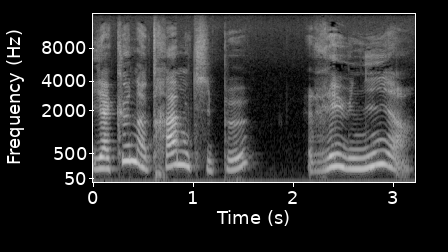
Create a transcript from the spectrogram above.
Il n'y a que notre âme qui peut réunir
